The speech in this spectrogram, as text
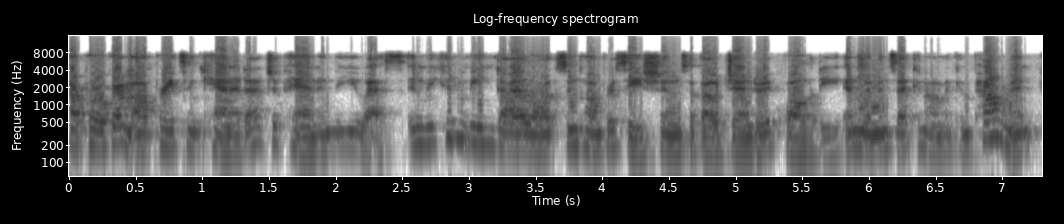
Our program operates in Canada, Japan, and the US, and we convene dialogues and conversations about gender equality and women's economic empowerment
